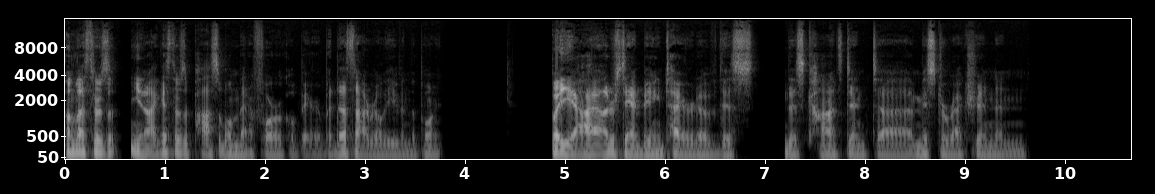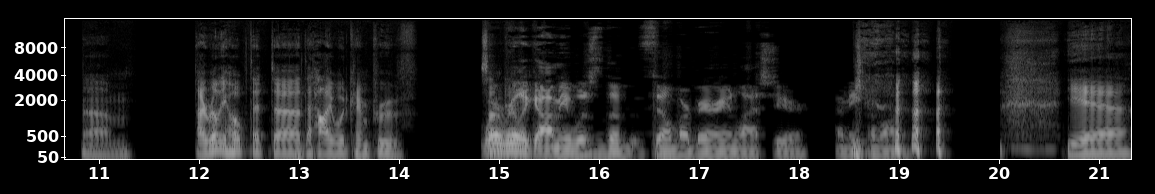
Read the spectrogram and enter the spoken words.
unless there's a you know i guess there's a possible metaphorical bear but that's not really even the point but yeah i understand being tired of this this constant uh misdirection and um i really hope that uh that hollywood can improve What really got me was the film Barbarian last year. I mean, come on. Yeah.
